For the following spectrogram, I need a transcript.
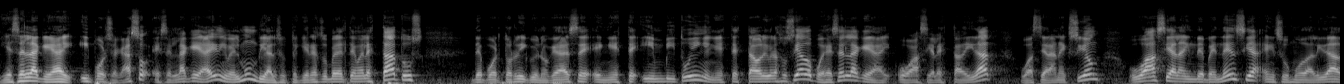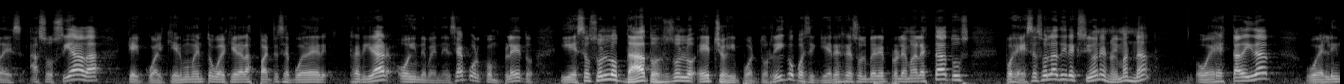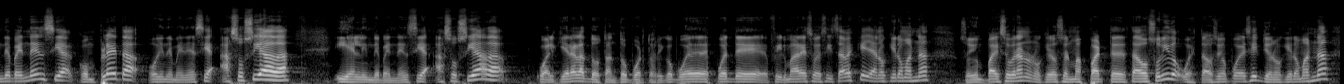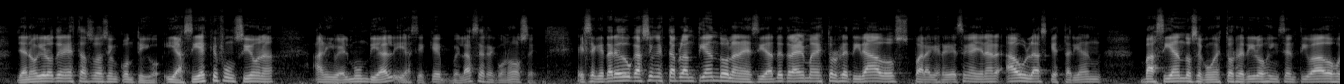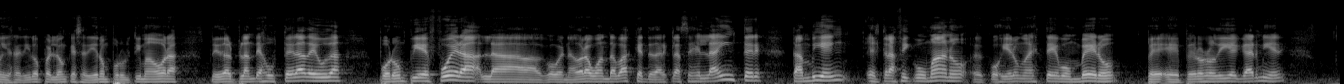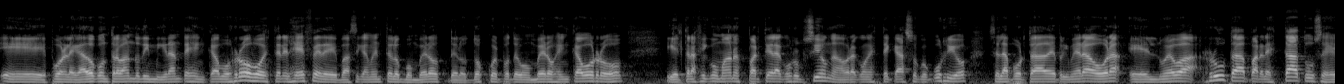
Y esa es la que hay. Y por si acaso, esa es la que hay a nivel mundial. Si usted quiere resolver el tema del estatus de Puerto Rico y no quedarse en este in-between, en este Estado libre asociado, pues esa es la que hay. O hacia la estadidad, o hacia la anexión, o hacia la independencia en sus modalidades asociada, que en cualquier momento cualquiera de las partes se puede retirar, o independencia por completo. Y esos son los datos, esos son los hechos. Y Puerto Rico, pues si quiere resolver el problema del estatus, pues esas son las direcciones, no hay más nada. O es estadidad, o es la independencia completa, o independencia asociada. Y en la independencia asociada, cualquiera de las dos, tanto Puerto Rico puede después de firmar eso decir, ¿sabes qué? Ya no quiero más nada, soy un país soberano, no quiero ser más parte de Estados Unidos, o Estados Unidos puede decir, yo no quiero más nada, ya no quiero tener esta asociación contigo. Y así es que funciona a nivel mundial y así es que, ¿verdad? Se reconoce. El secretario de Educación está planteando la necesidad de traer maestros retirados para que regresen a llenar aulas que estarían vaciándose con estos retiros incentivados o retiros, perdón, que se dieron por última hora debido al plan de ajuste de la deuda por un pie fuera la gobernadora Wanda Vázquez de dar clases en la Inter. También el tráfico humano, eh, cogieron a este bombero, eh, Pedro Rodríguez Garmier, eh, por alegado contrabando de inmigrantes en Cabo Rojo. Este era el jefe de básicamente los bomberos, de los dos cuerpos de bomberos en Cabo Rojo. Y el tráfico humano es parte de la corrupción. Ahora con este caso que ocurrió, es la portada de primera hora. El nueva ruta para el estatus es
